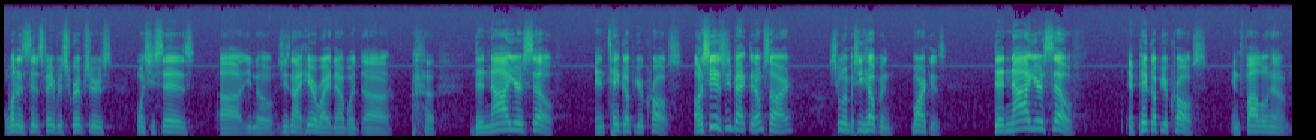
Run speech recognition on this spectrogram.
One of Zip's favorite scriptures, when she says, uh, you know, she's not here right now, but uh, deny yourself and take up your cross. Oh, she is. She's back there. I'm sorry. She went, but she's helping Marcus. Deny yourself and pick up your cross and follow him.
